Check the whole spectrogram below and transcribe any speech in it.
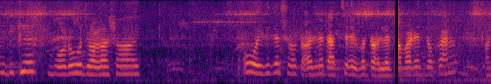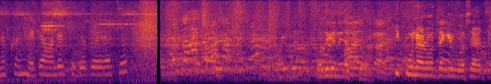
এইদিকে বড় জলাশয়। ও ওইদিকে শো টয়লেট আছে। এবার টয়লেট খাবারের দোকান। অনেকক্ষণ হেঁটে আমাদের খিদে পেয়ে গেছে। ওদিকে নিয়ে যাচ্ছ কি কোনার মধ্যে কি বসে আছে?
